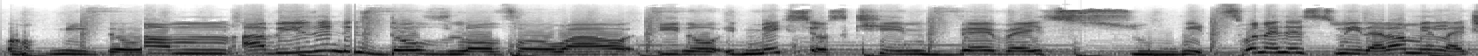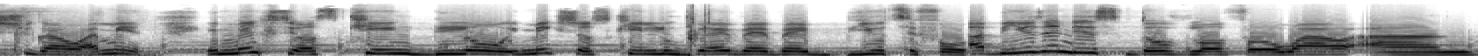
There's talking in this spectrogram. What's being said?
for me though. Um, I've been using this Dove Love for a while. You know, it makes your skin very very sweet. When I say sweet, I don't mean like sugar. I mean it makes your skin glow. It makes your skin look very very very beautiful. I've been using this Dove Love for a while and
